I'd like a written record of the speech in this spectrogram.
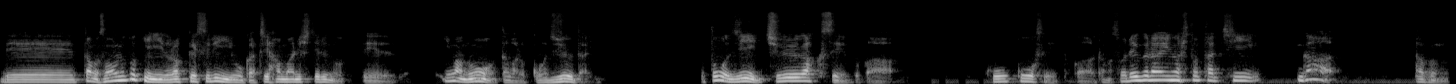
で、多分その時にドラクエ3をガチハマりしてるのって、今の、だから50代。当時、中学生とか、高校生とか、多分それぐらいの人たちが、多分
